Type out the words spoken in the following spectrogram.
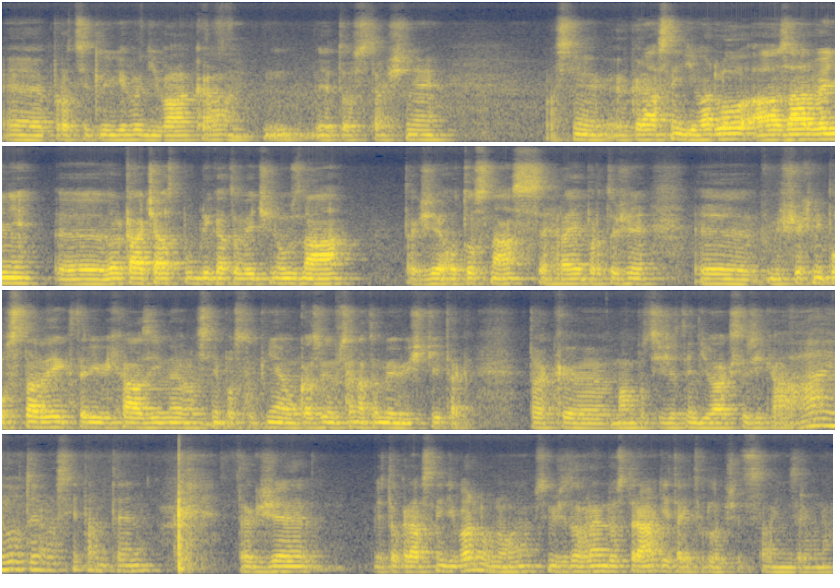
eh, pro citlivého diváka hm, je to strašně vlastně krásné divadlo a zároveň eh, velká část publika to většinou zná, takže o to s nás se hraje, protože eh, my všechny postavy, které vycházíme vlastně postupně a ukazujeme se na tom jevišti, tak, tak mám pocit, že ten divák si říká, a jo, to je vlastně tam ten. Takže je to krásné divadlo, no. Já myslím, že to hrajeme dost rádi, tady tohle představení zrovna.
